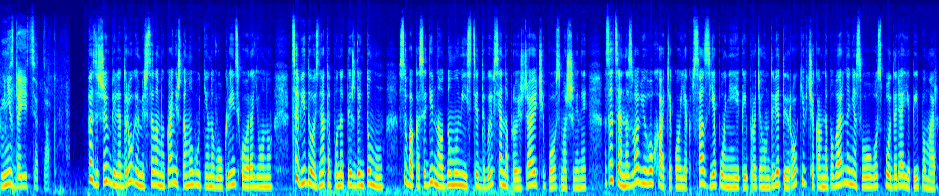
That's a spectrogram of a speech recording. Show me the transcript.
Мені здається так. Пес жив біля дороги між селами Каніш та Могутня Новоукраїнського району. Це відео зняте понад тиждень тому. Собака сидів на одному місці, дивився на проїжджаючі повз машини. За це назвав його Хатяко, як пса з Японії, який протягом 9 років чекав на повернення свого господаря, який помер.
